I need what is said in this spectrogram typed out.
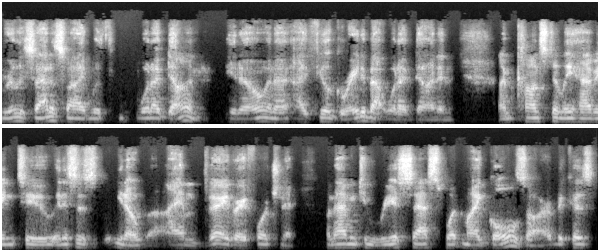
really satisfied with what I've done, you know, and I, I feel great about what I've done. And I'm constantly having to, and this is, you know, I am very, very fortunate. I'm having to reassess what my goals are because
